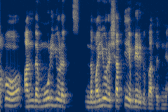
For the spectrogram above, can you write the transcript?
அப்போ அந்த மூலிகையோட இந்த மையோட சக்தி எப்படி இருக்கு பாத்துக்குங்க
